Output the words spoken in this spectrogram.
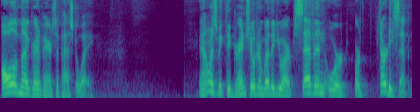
all of my grandparents have passed away. And I want to speak to grandchildren, whether you are seven or, or 37,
